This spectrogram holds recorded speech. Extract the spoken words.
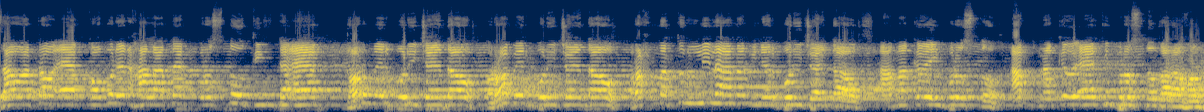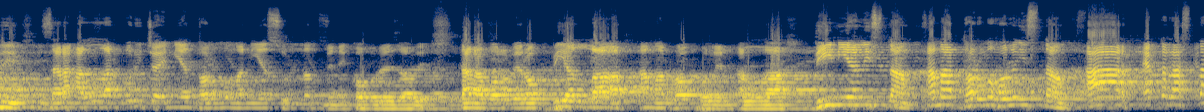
যাওয়াটাও এক, কবরের হালাত এক, প্রশ্ন তিনটা এক। ধর্মের পরিচয় দাও, রবের পরিচয় দাও, রহমাতুল্লিল আলামিনের পরিচয় দাও। আমাকে এই প্রশ্ন, আপনাকেও একই প্রশ্ন করা হবে। যারা আল্লাহর পরিচয় নিয়ে ধর্ম মানিয়ে সুন্নত মেনে কবরে যাবে, তারা বলবে, রব্বি আল্লাহ, আমার রব হলেন আল্লাহ। দিনিয়াল ইসলাম, আমার ধর্ম হলো ইসলাম। আর একটা রাস্তা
